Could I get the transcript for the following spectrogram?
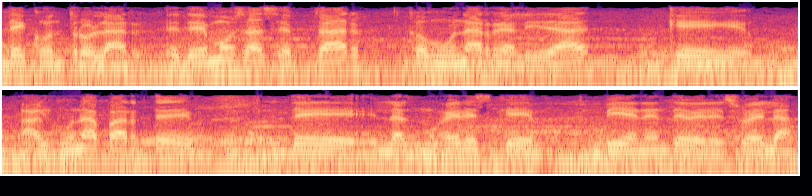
de controlar. Debemos aceptar como una realidad que alguna parte de, las mujeres que vienen de Venezuela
